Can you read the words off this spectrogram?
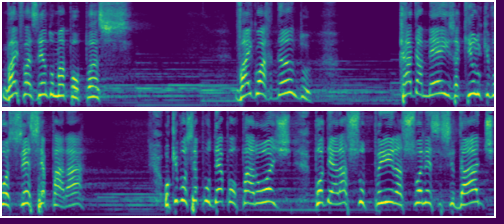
Vai fazendo uma poupança, vai guardando cada mês aquilo que você separar. O que você puder poupar hoje poderá suprir a sua necessidade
